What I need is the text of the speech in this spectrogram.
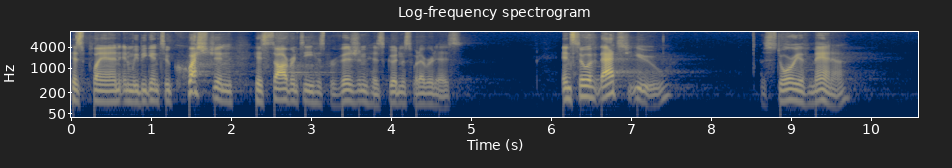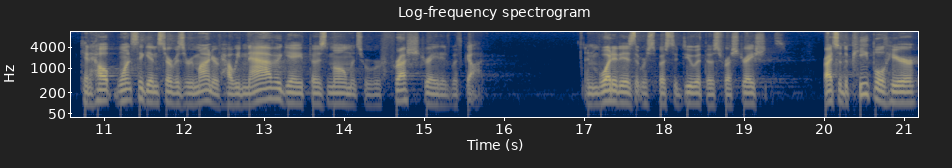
His plan and we begin to question His sovereignty, His provision, His goodness, whatever it is. And so, if that's you, the story of manna can help once again serve as a reminder of how we navigate those moments where we're frustrated with God and what it is that we're supposed to do with those frustrations. Right? So the people here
